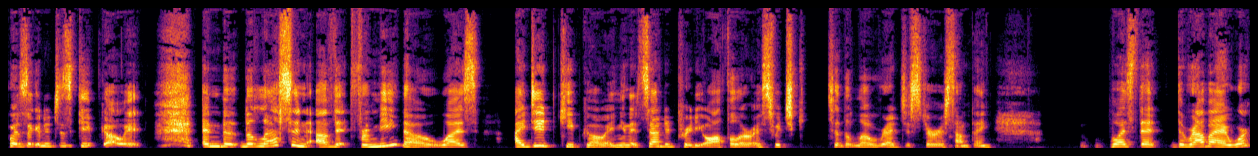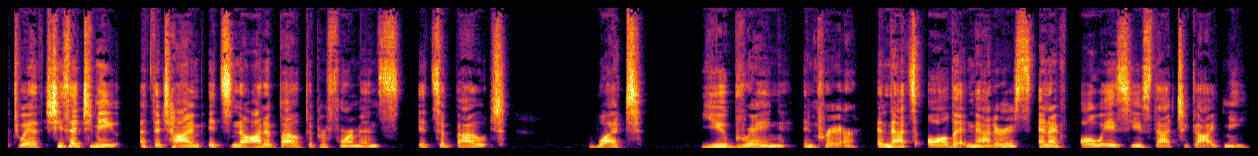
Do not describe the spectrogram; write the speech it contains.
was I going to just keep going? And the, the lesson of it for me, though, was I did keep going and it sounded pretty awful, or I switched to the low register or something. Was that the rabbi I worked with? She said to me at the time, it's not about the performance, it's about what you bring in prayer. And that's all that matters. And I've always used that to guide me.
